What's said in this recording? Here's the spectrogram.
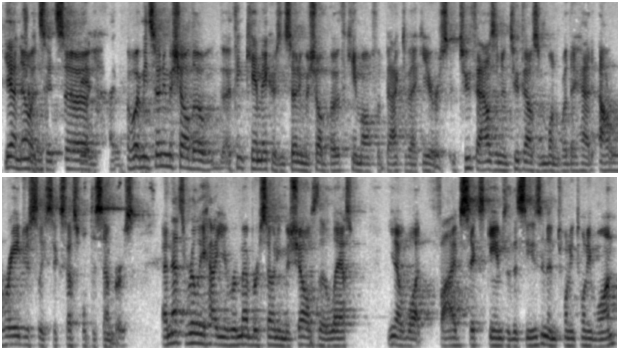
Yeah, no, it's it's. Uh, I, well, I mean, Sony Michel though. I think Cam Akers and Sony Michelle both came off of back-to-back years in 2000 and 2001, where they had outrageously successful December's, and that's really how you remember Sony Michel's the last, you know, what five, six games of the season in 2021,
